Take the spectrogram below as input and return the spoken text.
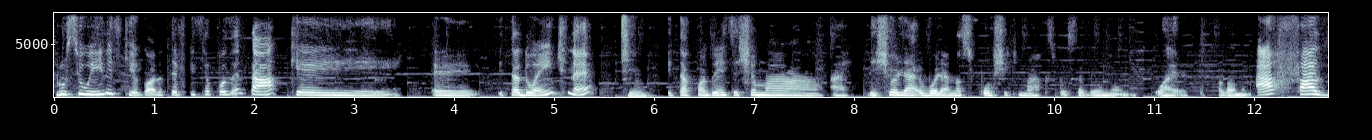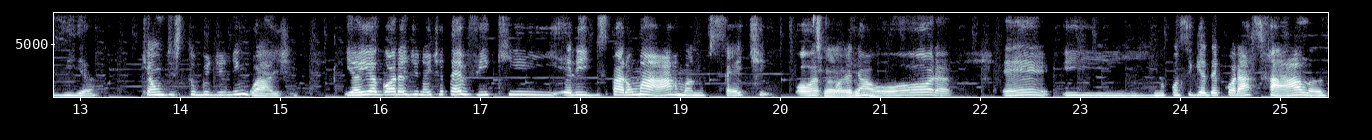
Bruce Willis, que agora teve que se aposentar, que é, tá doente, né? Sim. E tá com a doença chama. Ai, deixa eu olhar, eu vou olhar nosso post aqui, Marcos, pra eu saber o nome correto. Falar o nome. Afasia, que é um distúrbio de linguagem. E aí, agora de noite, até vi que ele disparou uma arma no set, fora, fora da hora. É, e não conseguia decorar as falas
